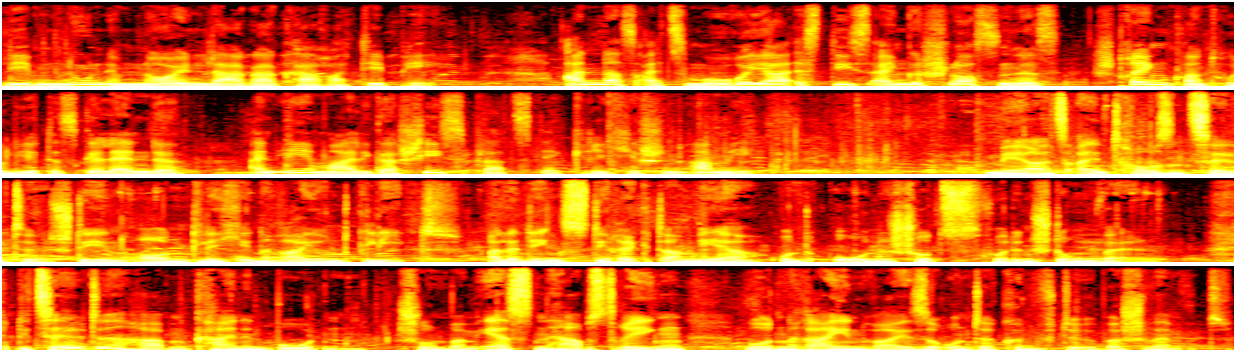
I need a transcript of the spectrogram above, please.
leben nun im neuen Lager Karatepe. Anders als Moria ist dies ein geschlossenes, streng kontrolliertes Gelände, ein ehemaliger Schießplatz der griechischen Armee. Mehr als 1000 Zelte stehen ordentlich in Reih und Glied, allerdings direkt am Meer und ohne Schutz vor den Sturmwellen. Die Zelte haben keinen Boden. Schon beim ersten Herbstregen wurden reihenweise Unterkünfte überschwemmt.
